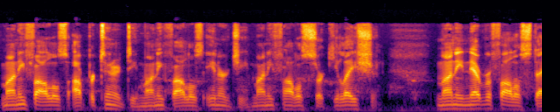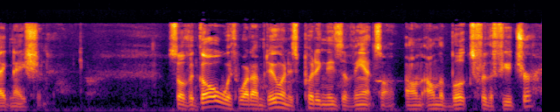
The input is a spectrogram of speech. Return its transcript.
Money follows opportunity. Money follows energy. Money follows circulation. Money never follows stagnation. So the goal with what I'm doing is putting these events on, on, on, the books for the future,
